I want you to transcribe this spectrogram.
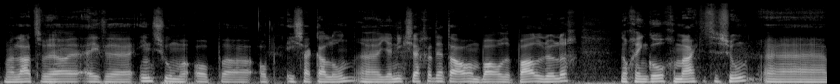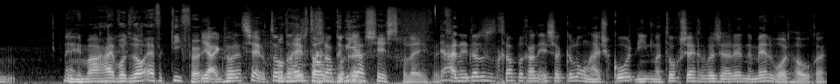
Maar laten we even inzoomen op, eh op Issa Kalon. Yannick zegt het net al, een bal op de paal, lullig. Nog geen goal gemaakt dit seizoen. Nee. Maar hij wordt wel effectiever. ja, ik wou net zeggen. Toch, want hij heeft al drie assists geleverd. Ja, nee, dat is het grappige aan Issa Calon. Hij scoort niet, maar toch zeggen we zijn rendement wordt hoger.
